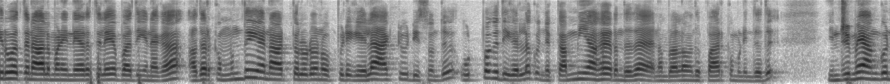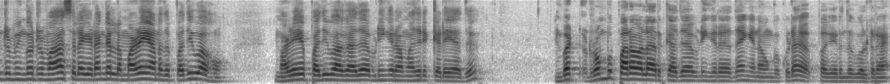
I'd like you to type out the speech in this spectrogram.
இருபத்தி நாலு மணி நேரத்திலே பார்த்தீங்கன்னாக்கா அதற்கு முந்தைய நாட்களுடன் ஒப்பிடுகையில் ஆக்டிவிட்டீஸ் வந்து உட்பகுதிகளில் கொஞ்சம் கம்மியாக இருந்ததை நம்மளால் வந்து பார்க்க முடிந்தது. இன்றுமே அங்கொன்றும் இங்கொன்றுமாக சில இடங்களில் மழையானது பதிவாகும். மழையே பதிவாகாது அப்படிங்கிற மாதிரி கிடையாது. பட் ரொம்ப பரவலாக இருக்காது அப்படிங்கிறத தான் இங்கே நான் உங்கள் கூட பகிர்ந்து கொள்கிறேன்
